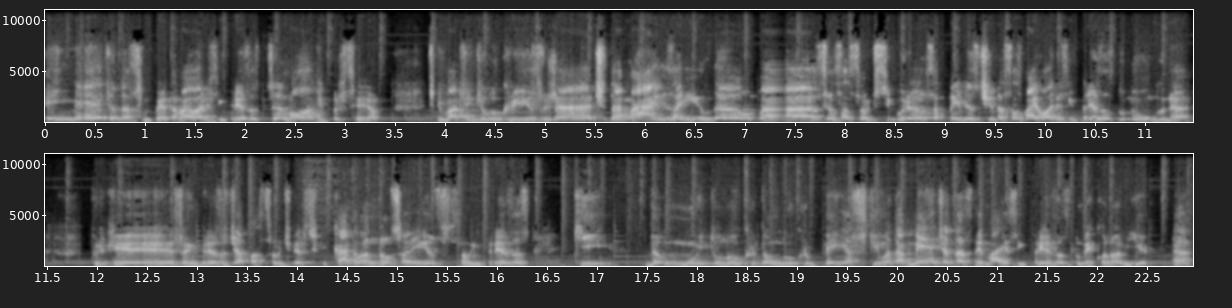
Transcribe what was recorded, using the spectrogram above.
em média, das 50 maiores empresas, 19% de margem de lucro. E isso já te dá mais ainda uma sensação de segurança para investir nessas maiores empresas do mundo, né? Porque são empresas de atuação diversificada, mas não só isso, são empresas que dão muito lucro, dão lucro bem acima da média das demais empresas numa economia. Né?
